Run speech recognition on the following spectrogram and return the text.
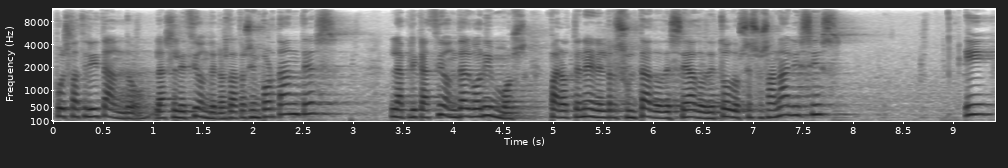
Pues facilitando la selección de los datos importantes, la aplicación de algoritmos para obtener el resultado deseado de todos esos análisis y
